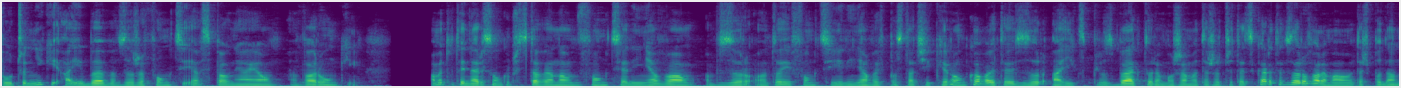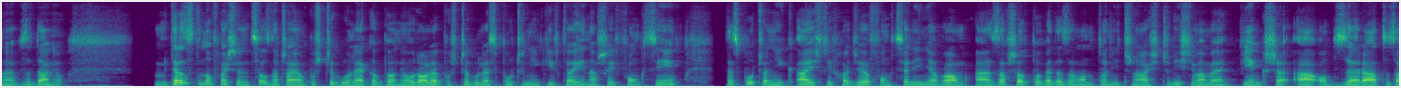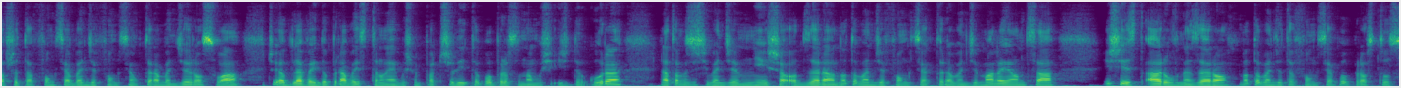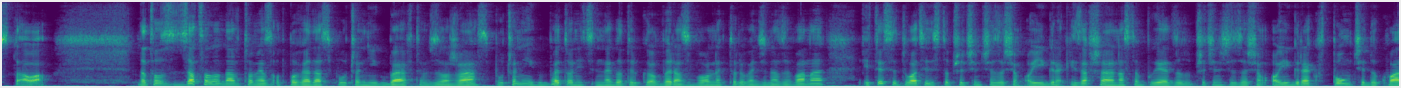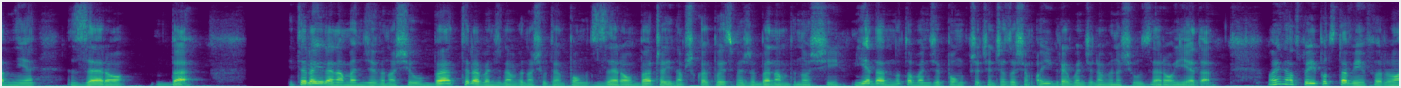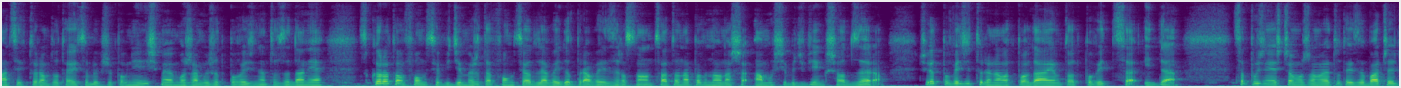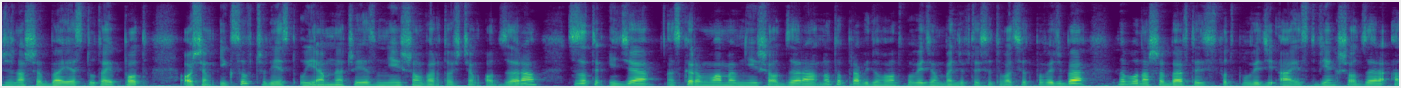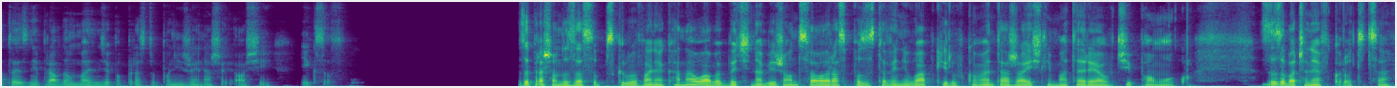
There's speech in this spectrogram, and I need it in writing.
Współczynniki a i b we wzorze funkcji f spełniają warunki. Mamy tutaj na rysunku przedstawioną funkcję liniową, wzór tej funkcji liniowej w postaci kierunkowej, to jest wzór ax plus b, który możemy też odczytać z karty wzorów, ale mamy też podane w zadaniu. I teraz zastanówmy się, co oznaczają poszczególne, jaką pełnią rolę poszczególne współczynniki w tej naszej funkcji. Ten współczynnik a, jeśli chodzi o funkcję liniową, zawsze odpowiada za monotoniczność, czyli jeśli mamy większe a od zera, to zawsze ta funkcja będzie funkcją, która będzie rosła, czyli od lewej do prawej strony, jakbyśmy patrzyli, to po prostu nam musi iść do góry. Natomiast jeśli będzie mniejsza od zera, no to będzie funkcja, która będzie malejąca. Jeśli jest a równe 0, no to będzie to funkcja po prostu stała. No to za co natomiast odpowiada współczynnik b w tym wzorze? Współczynnik b to nic innego, tylko wyraz wolny, który będzie nazywany i w tej sytuacji jest to przecięcie z osią o y. I zawsze następuje to przecięcie z osią o y w punkcie dokładnie 0b. I tyle, ile nam będzie wynosił b, tyle będzie nam wynosił ten punkt 0b, czyli na przykład powiedzmy, że b nam wynosi 1, no to będzie punkt przecięcia z osią y, będzie nam wynosił 0,1. No i na tej podstawie informacji, którą tutaj sobie przypomnieliśmy, możemy już odpowiedzieć na to zadanie. Skoro tą funkcję widzimy, że ta funkcja od lewej do prawej jest rosnąca, to na pewno nasze a musi być większe od 0. Czyli odpowiedzi, które nam odpowiadają, to odpowiedź C i D. Co później jeszcze możemy tutaj zobaczyć, że nasze b jest tutaj pod osią x, czyli jest ujemne, czyli jest mniejszą wartością od 0. Co za tym idzie, skoro mamy mniejsze od 0, no to prawidłową odpowiedzią będzie w tej sytuacji odpowiedź B, no bo nasze b w tej w podpowiedzi A jest większe od 0, a to jest nieprawdą, będzie po prostu poniżej naszej osi xów. Zapraszam do zasubskrybowania kanału, aby być na bieżąco oraz pozostawienia łapki lub komentarza, jeśli materiał Ci pomógł. Do zobaczenia wkrótce.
